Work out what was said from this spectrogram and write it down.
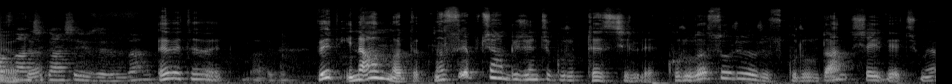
yapılmıyordu. çıkan şey üzerinden Evet evet. Ve inanmadık. Nasıl yapacağım birinci grup tescilli? Kurula soruyoruz. Kuruldan şey geçmiyor.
